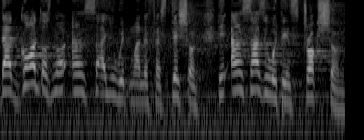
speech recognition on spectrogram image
that God does not answer you with manifestation. He answers you with instruction.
